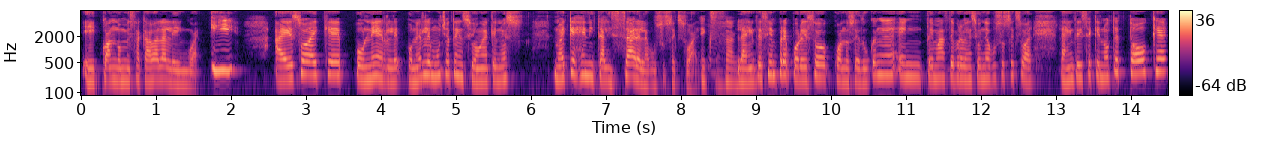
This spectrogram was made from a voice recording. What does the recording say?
eh, cuando me sacaba la lengua. Y a eso hay que ponerle, ponerle mucha atención a que no es, no hay que genitalizar el abuso sexual. Exacto. La gente siempre, por eso, cuando se educan en, en temas de prevención de abuso sexual, la gente dice que no te toque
